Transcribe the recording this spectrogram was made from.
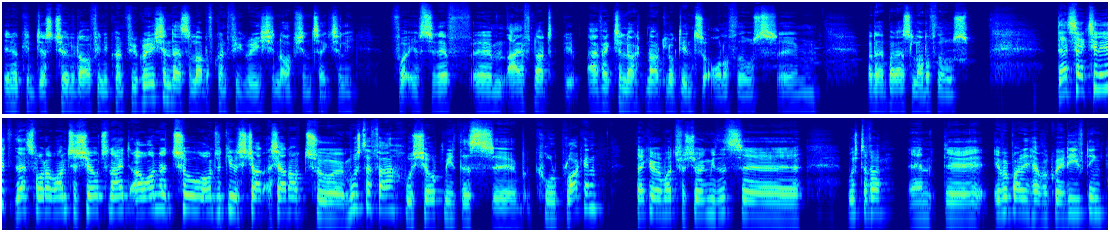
Then you can just turn it off in the configuration. There's a lot of configuration options actually for FZF. Um, I've not I've actually not, not looked into all of those, um, but uh, but there's a lot of those. That's actually it. That's what I want to show tonight. I wanted to want to give a shout, shout out to uh, Mustafa who showed me this uh, cool plugin. Thank you very much for showing me this. Mustafa. And uh, everybody have a great evening,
